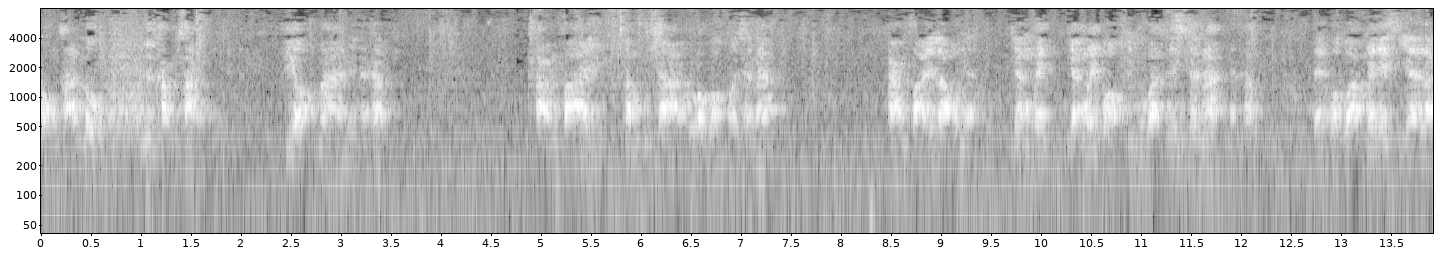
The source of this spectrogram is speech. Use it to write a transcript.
ของศาลโลก หรือคำสั่งที่ออกมาเนี่ยนะครับ ทางฝ่ายกัมพูชาเขาก็บอกเขาชนะ ทางฝ่ายเราเนี่ยยังไม่ยังไม่บอกถึงว่าตัวเองชนะนะครับ แต่บอกว่าไม่ได้เสียอะไร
